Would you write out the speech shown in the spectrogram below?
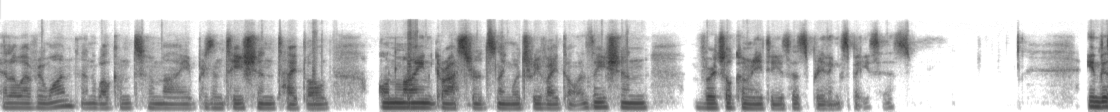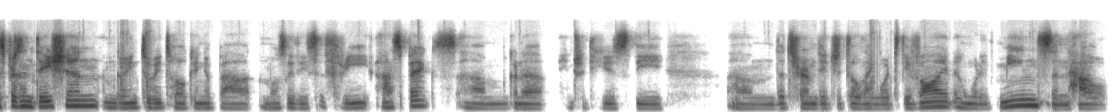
Hello, everyone, and welcome to my presentation titled Online Grassroots Language Revitalization, Virtual Communities as Breathing Spaces. In this presentation, I'm going to be talking about mostly these three aspects. I'm going to introduce the, um, the term digital language divide and what it means and how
